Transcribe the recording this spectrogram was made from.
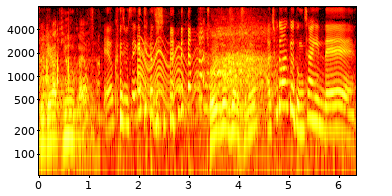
그 개가 귀여울까요? 에어컨 좀 세게 돼요? 조윤성 씨하고 친해요? 아, 초등학교 동창인데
